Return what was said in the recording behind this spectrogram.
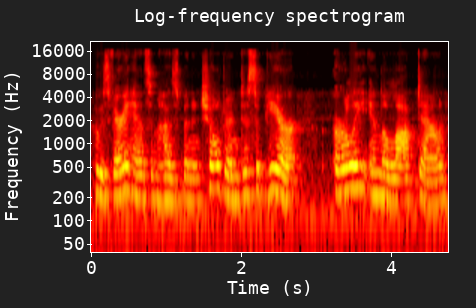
whose very handsome husband and children disappear early in the lockdown.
